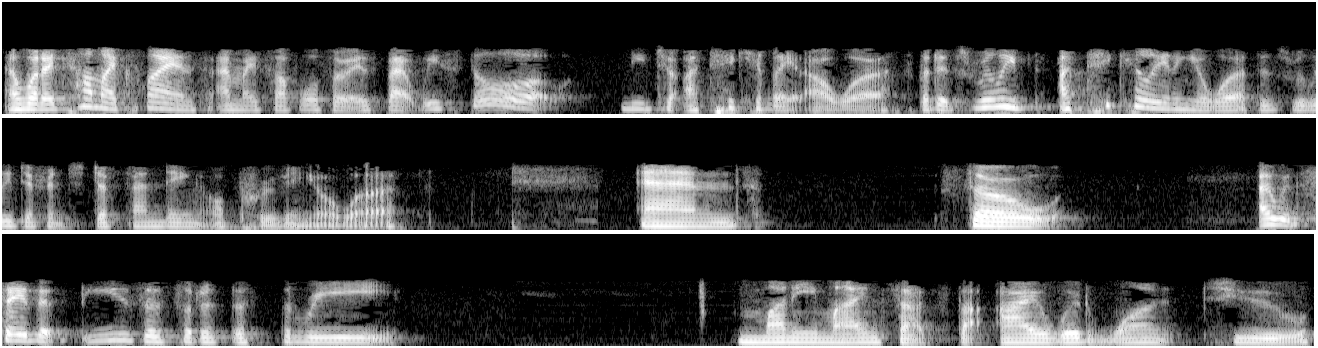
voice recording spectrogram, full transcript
And what I tell my clients and myself also is that we still need to articulate our worth, but it's really articulating your worth is really different to defending or proving your worth. And so I would say that these are sort of the three money mindsets that I would want to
